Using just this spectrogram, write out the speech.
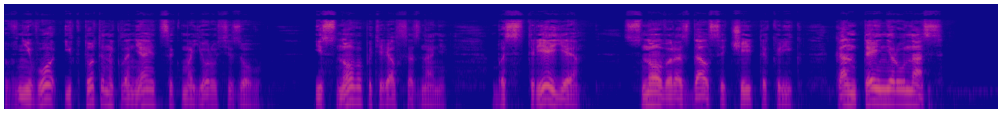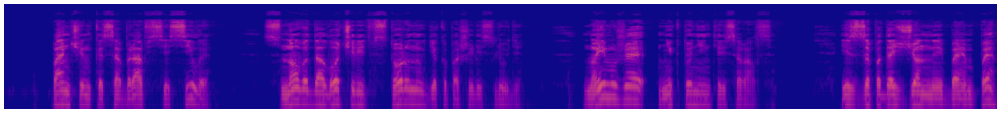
в него, и кто-то наклоняется к майору Сизову. И снова потерял сознание. «Быстрее!» — снова раздался чей-то крик. «Контейнер у нас!» Панченко, собрав все силы, снова дал очередь в сторону, где копошились люди. Но им уже никто не интересовался. Из-за подожженной БМП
